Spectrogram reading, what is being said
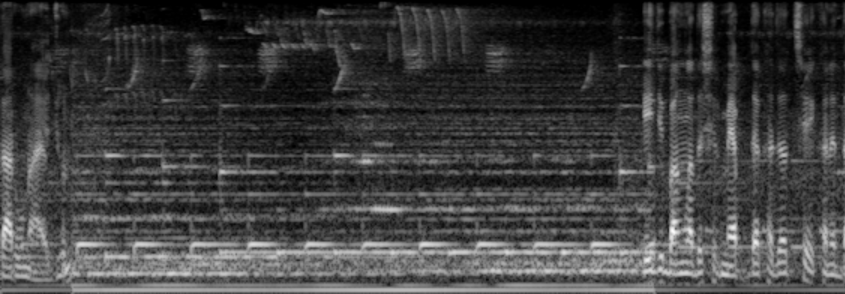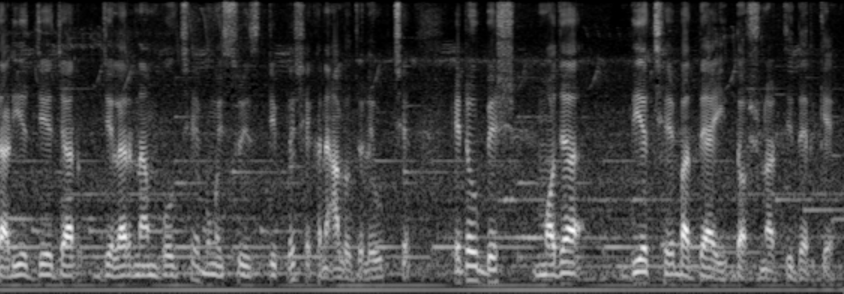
দারুণ আয়োজন। এই যে বাংলাদেশের ম্যাপ দেখা যাচ্ছে, এখানে দাঁড়িয়ে যে যার জেলার নাম বলছে এবং ওই সুইচ টিপলে সেখানে আলো জ্বলে উঠছে। এটাও বেশ মজা দিয়েছে বা দেয় দর্শনার্থীদেরকে।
